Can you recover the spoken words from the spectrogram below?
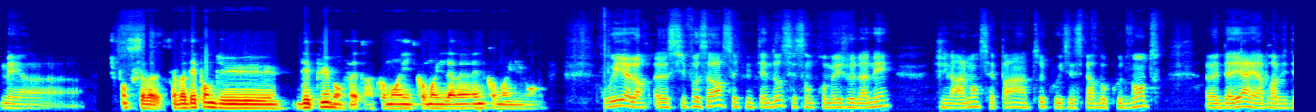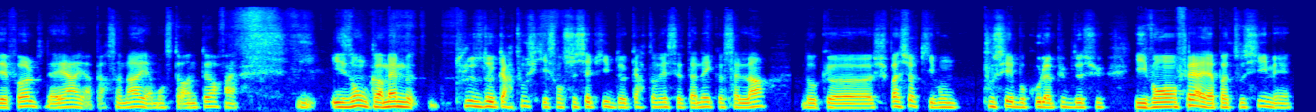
mais euh, Je pense que ça va, ça va dépendre du, des pubs, en fait. hein, comment ils comment ils l'amènent, comment ils le vendent. oui. Alors, euh, ce qu'il faut savoir, c'est que Nintendo, c'est son premier jeu d'année. Généralement, c'est pas un truc où ils espèrent beaucoup de ventes. Euh, derrière, il y a Bravely Default, derrière, il y a Persona, il y a Monster Hunter. Enfin, ils, ils ont quand même plus de cartouches qui sont susceptibles de cartonner cette année que celle-là. Donc, euh, je suis pas sûr qu'ils vont pousser beaucoup la pub dessus. Ils vont en faire, il n'y a pas de souci, mais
